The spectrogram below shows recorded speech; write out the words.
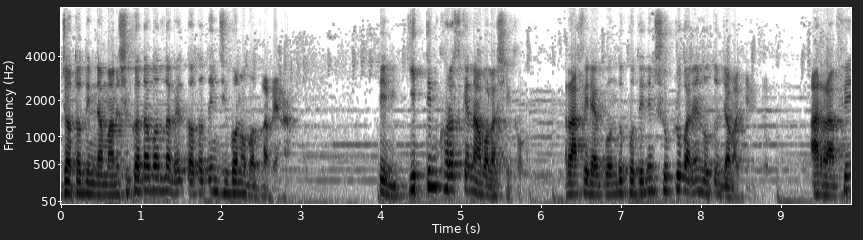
যতদিন না মানসিকতা বদলাবে, ততদিন জীবনও বদলাবে না। তিন, কৃত্রিম খরচকে না বলা শিখো রাফির এক বন্ধু প্রতিদিন শুক্রবারে নতুন জামা কিনত। আর রাফি,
